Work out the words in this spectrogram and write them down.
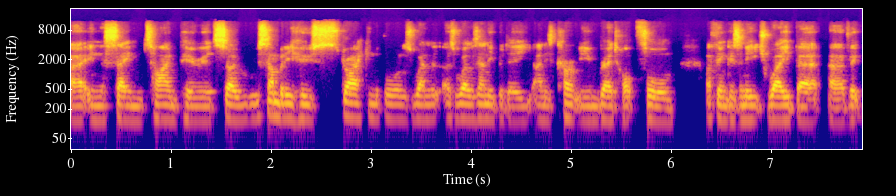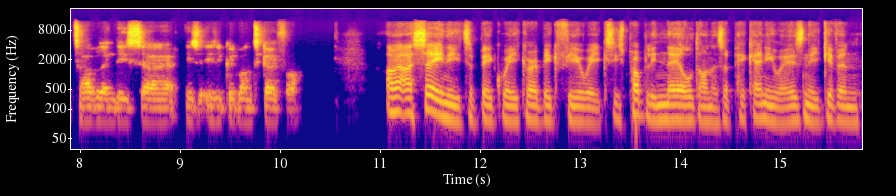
uh, in the same time period. So somebody who's striking the ball as well as well as anybody, and is currently in red hot form, I think as an each way bet, uh, Viktor Hovland is, uh, is is a good one to go for. I mean, I say he needs a big week or a big few weeks. He's probably nailed on as a pick anyway, isn't he? Given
